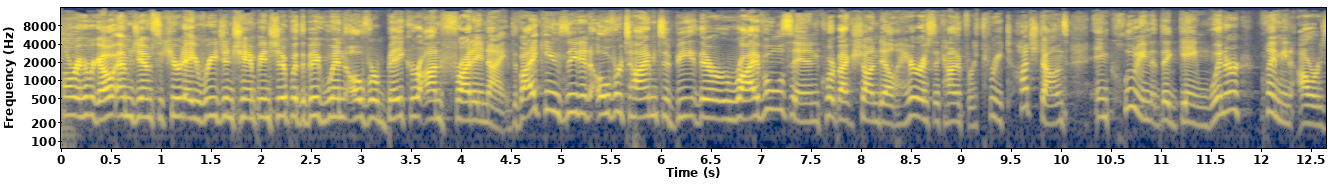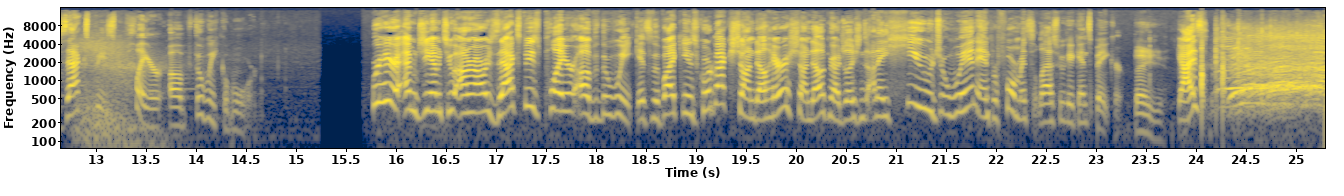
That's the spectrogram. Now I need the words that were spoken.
All right, here we go. MGM secured a region championship with a big win over Baker on Friday night. The Vikings needed overtime to beat their rivals, and quarterback Shondell Harris accounted for three touchdowns, including the game winner, claiming our Zaxby's Player of the Week award. We're here at MGM to honor our Zaxby's Player of the Week. It's the Vikings quarterback, Shondell Harris. Shondell, congratulations on a huge win and performance last week against Baker. Thank you. Guys? When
